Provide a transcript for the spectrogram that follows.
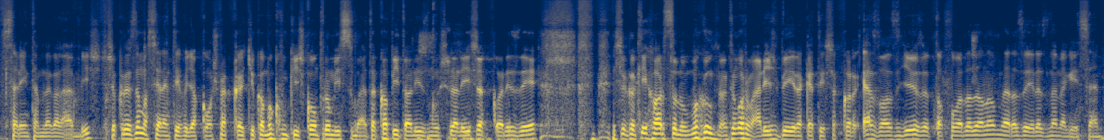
szerintem legalábbis. És akkor ez nem azt jelenti, hogy akkor most megkötjük a magunk is kompromisszumát a kapitalizmussal, és akkor ezért, és akkor kiharcolunk magunknak normális béreket, és akkor ez az győzött a forradalom, mert azért ez nem egészen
